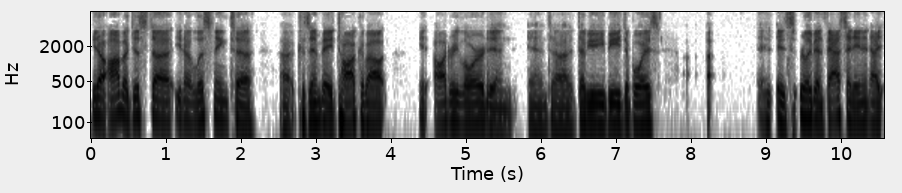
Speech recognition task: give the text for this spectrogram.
you know, Amba, just you know, listening to Kazembe talk about Audrey Audre Lorde and and W.E.B. Du Bois, it's really been fascinating. And I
